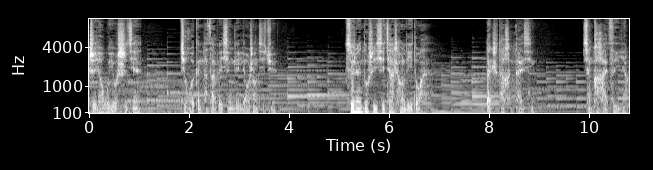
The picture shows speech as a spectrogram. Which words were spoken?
只要我有时间，就会跟他在微信里聊上几句。虽然都是一些家长里短，但是他很开心，像个孩子一样。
